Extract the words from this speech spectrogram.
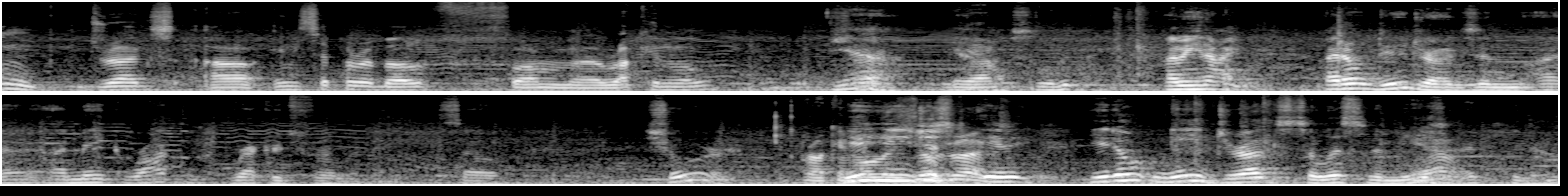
Think drugs are inseparable from uh, rock and roll? Yeah, yeah, Yeah. absolutely. I mean, I I don't do drugs, and I, I make rock records for a living. So, sure. Rock and You, roll you is just drug. you, you don't need drugs to listen to music, Yeah. you know.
